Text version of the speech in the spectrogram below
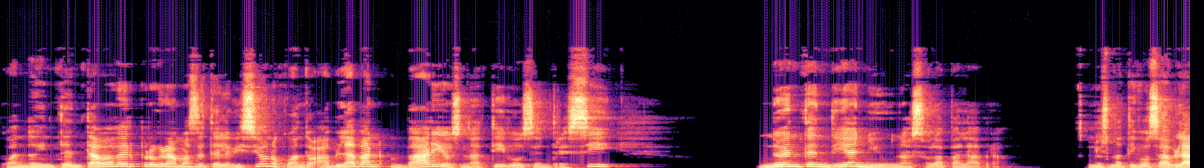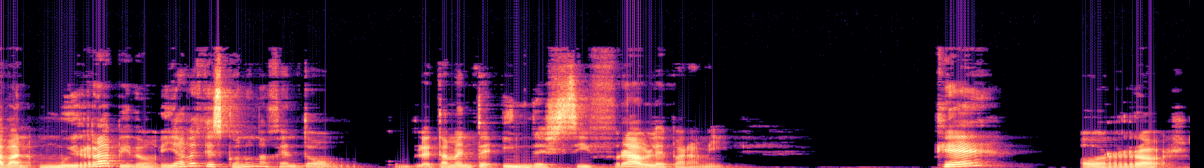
cuando intentaba ver programas de televisión o cuando hablaban varios nativos entre sí, no entendía ni una sola palabra. Los nativos hablaban muy rápido y a veces con un acento completamente indescifrable para mí. ¡Qué horror!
